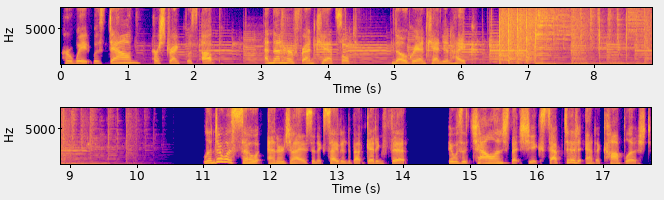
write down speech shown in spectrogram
Her weight was down, her strength was up, and then her friend canceled. No Grand Canyon hike. Linda was so energized and excited about getting fit. It was a challenge that she accepted and accomplished.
